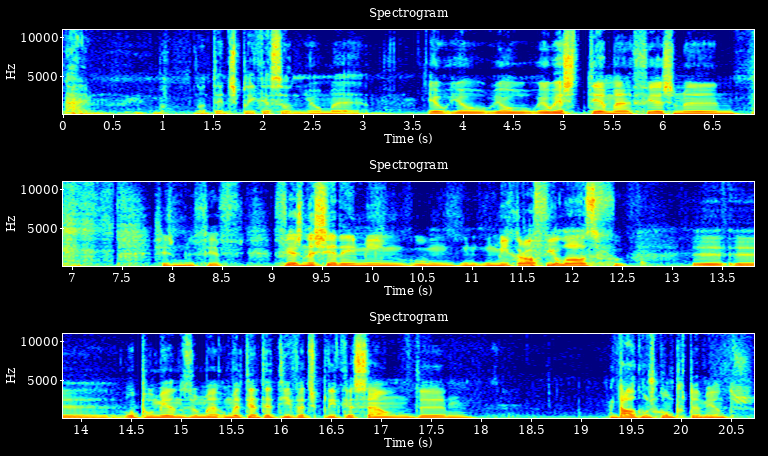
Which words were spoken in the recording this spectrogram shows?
Ah, não tenho explicação nenhuma. Eu, eu, eu, eu este tema fez-me fez-me fez, fez nascer em mim um, um, um microfilósofo uh, uh, ou pelo menos uma, uma tentativa de explicação de, de alguns comportamentos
